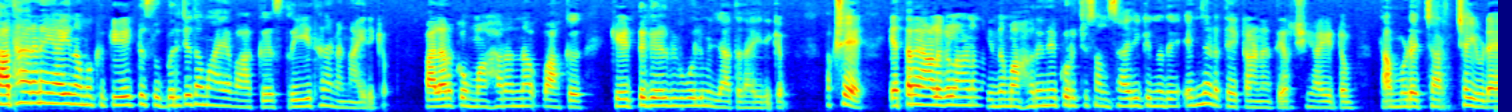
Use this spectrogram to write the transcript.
സാധാരണയായി നമുക്ക് കേട്ട് സുപരിചിതമായ വാക്ക് സ്ത്രീധനം എന്നായിരിക്കും. പലർക്കും മഹർ എന്ന വാക്ക് കേട്ടുകേൾവി പോലും ഇല്ലാത്തതായിരിക്കും പക്ഷേ എത്ര ആളുകളാണ് ഇന്ന് മഹറിനെ കുറിച്ച് സംസാരിക്കുന്നത് എന്നിടത്തേക്കാണ് തീർച്ചയായിട്ടും നമ്മുടെ ചർച്ചയുടെ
